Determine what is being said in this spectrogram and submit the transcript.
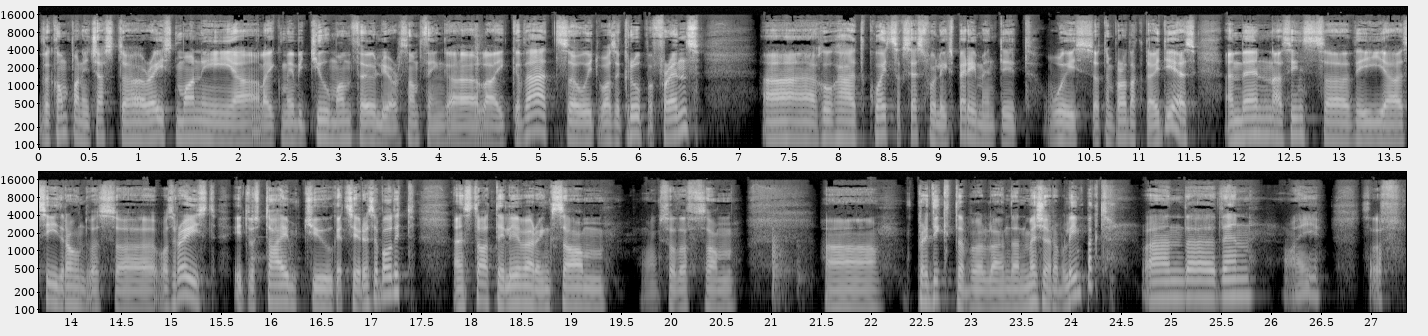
The company just uh, raised money uh, like maybe two months earlier or something uh, like that. So it was a group of friends uh, who had quite successfully experimented with certain product ideas. And then uh, since uh, the seed round was was raised, it was time to get serious about it and start delivering some sort of some predictable and, and measurable impact. And then I sort of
